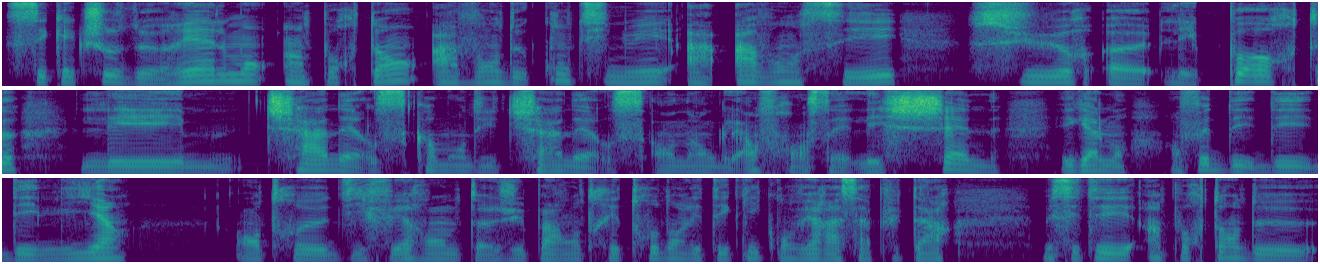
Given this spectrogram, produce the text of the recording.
C'est quelque chose de réellement important avant de continuer à avancer sur euh, les portes, les channels, comme on dit channels en anglais, en français, les chaînes également. En fait, des, des liens entre différentes. Je ne vais pas rentrer trop dans les techniques, on verra ça plus tard. Mais c'était important de,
